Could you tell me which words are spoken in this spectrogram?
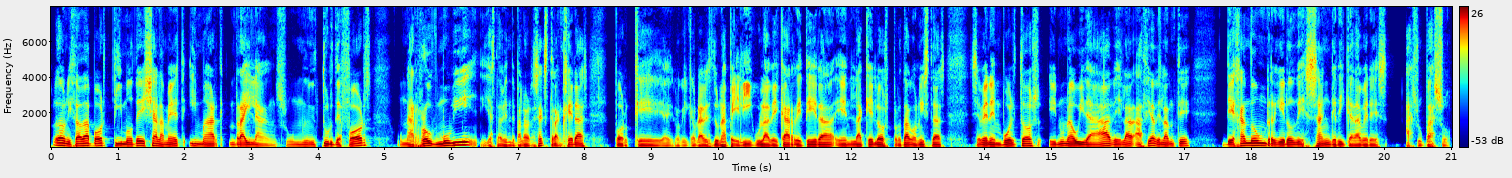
protagonizada por Timothée Chalamet y Mark Rylance, un tour de force, una road movie, y ya está bien de palabras extranjeras, porque lo que hay que hablar es de una película de carretera en la que los protagonistas se ven envueltos en una huida hacia adelante, dejando un reguero de sangre y cadáveres a su paso.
